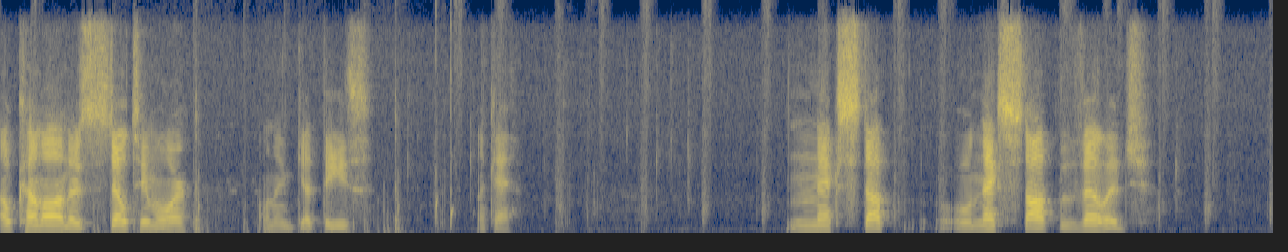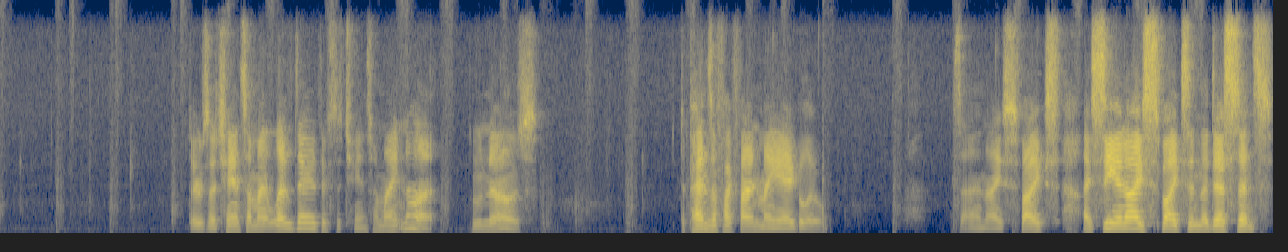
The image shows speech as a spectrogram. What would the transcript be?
Oh, come on, there's still two more. I want to get these. Okay. Next stop, well, next stop, village. There's a chance I might live there, there's a chance I might not. Who knows? Depends if I find my igloo. Is that an ice spikes? I see an ice spikes in the distance!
